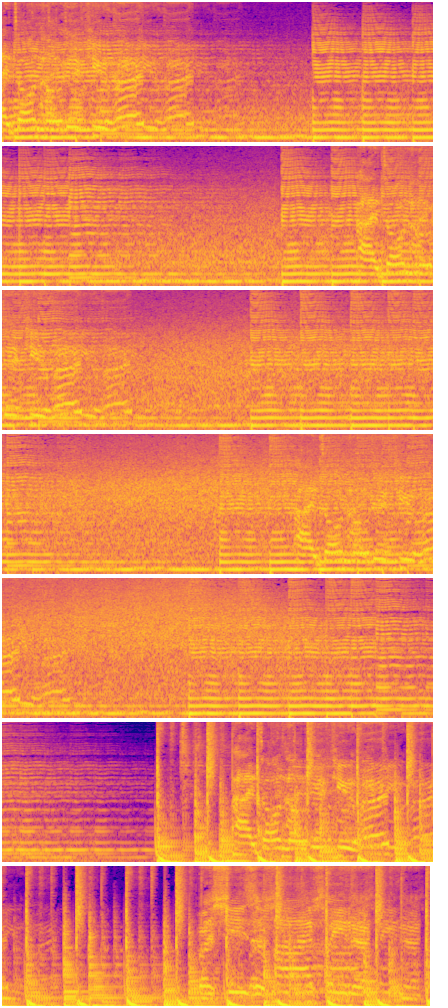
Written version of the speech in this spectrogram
I don't know if you heard. I don't know if you heard. I don't know if but she's a five cleaner.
